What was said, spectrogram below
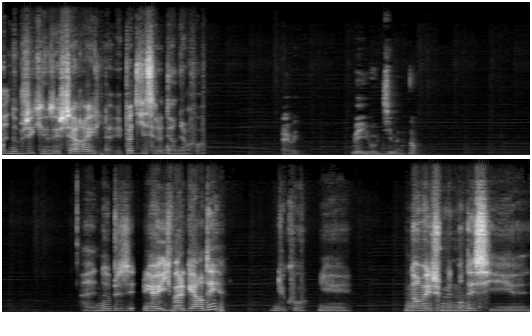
Un objet qui nous est cher, ah, il l'avait pas dit, c'est la dernière fois. Eh oui. Mais il vous le dit maintenant. Un objet. Et, euh, il va le garder Du coup. il est- Non, mais je me demandais si, euh,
